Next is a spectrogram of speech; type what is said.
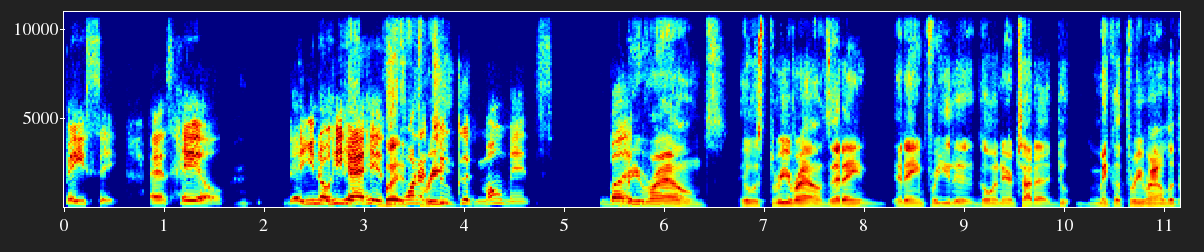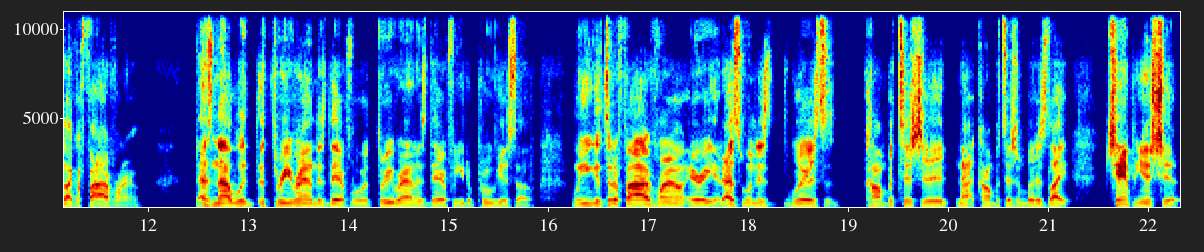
basic as hell. Uh, you know, he had his but one three, or two good moments, but three rounds. It was three rounds. It ain't it ain't for you to go in there and try to do make a three round look like a five round. That's not what the three round is there for. A three round is there for you to prove yourself. When you get to the five round area, that's when it's where it's competition, not competition, but it's like championship.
